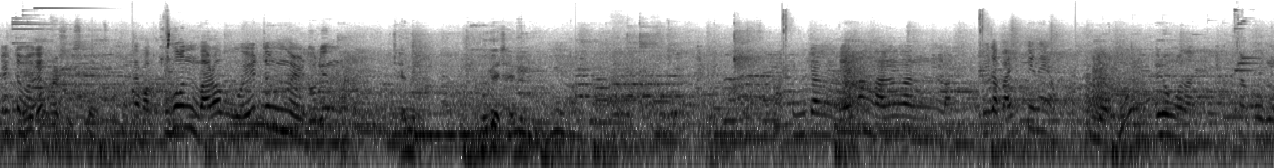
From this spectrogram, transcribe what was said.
1등하게? 할수 있을 것 같아 근데 막두 번 말아보고 1등을 노리는 거. 재능 그게 재능 굉장히 예상 가능한 맛. 진짜 맛있긴 해요. 근데 이런 건 아니에요. 그냥 거기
